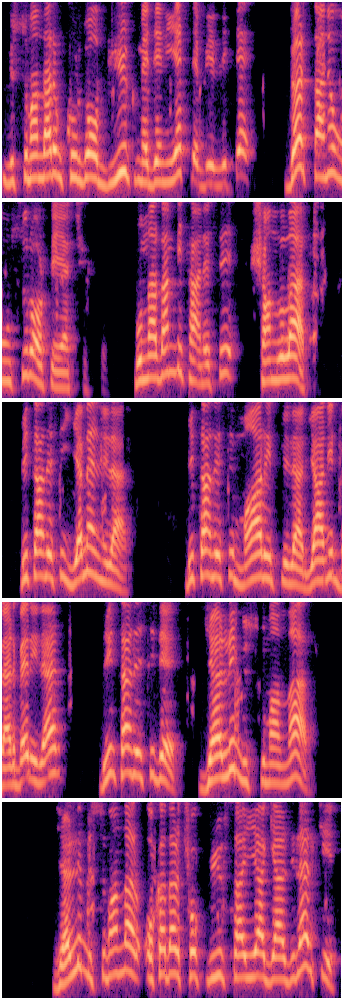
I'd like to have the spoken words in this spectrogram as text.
Müslümanların kurduğu o büyük medeniyetle birlikte dört tane unsur ortaya çıktı. Bunlardan bir tanesi Şanlılar, bir tanesi Yemenliler, bir tanesi Mağripliler yani Berberiler, bir tanesi de yerli Müslümanlar. Yerli Müslümanlar o kadar çok büyük sayıya geldiler ki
